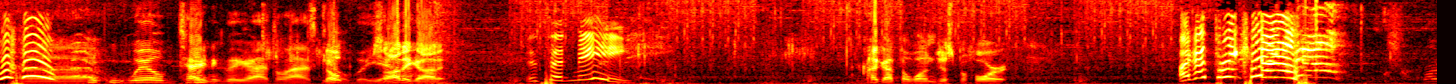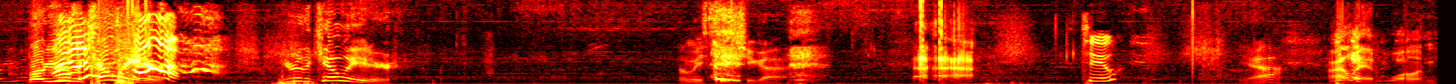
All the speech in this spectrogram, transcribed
Woohoo! Uh, Will technically got the last kill, Nope, but yeah. Saudi got it. it said me. I got the one just before it. I got three kills. Bro, you're the kill leader. stop! You're the kill leader. How many sticks you got? Two. Yeah. I only had one.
